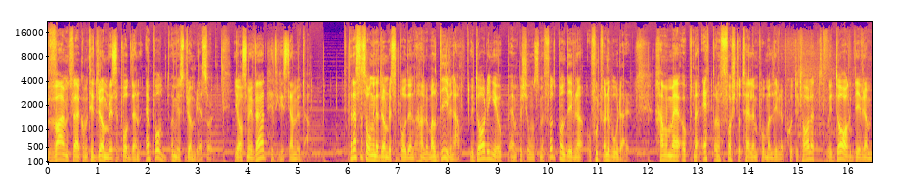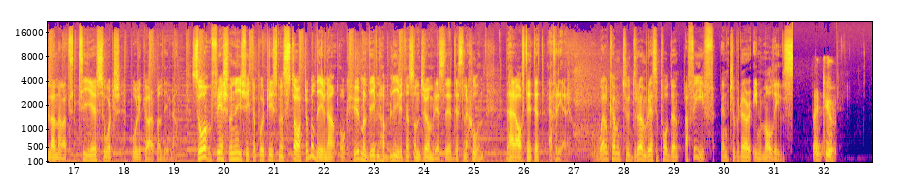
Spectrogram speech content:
Varmt välkommen till Drömresepodden, en podd om just drömresor. Jag som är värd heter Christian Muda. Den här säsongen av Drömresepodden handlar om Maldiverna och idag ringer jag upp en person som är född på Maldiverna och fortfarande bor där. Han var med och öppnade ett av de första hotellen på Maldiverna på 70-talet och idag driver han bland annat 10 resorts på olika öar på Maldiverna. Så för er som är nyfikna på hur turismen startar på Maldiverna och hur Maldiverna har blivit en sån drömresedestination, det här avsnittet är för er. Welcome to Drömresepodden Afeef, entrepreneur in Maldives. Thank you.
